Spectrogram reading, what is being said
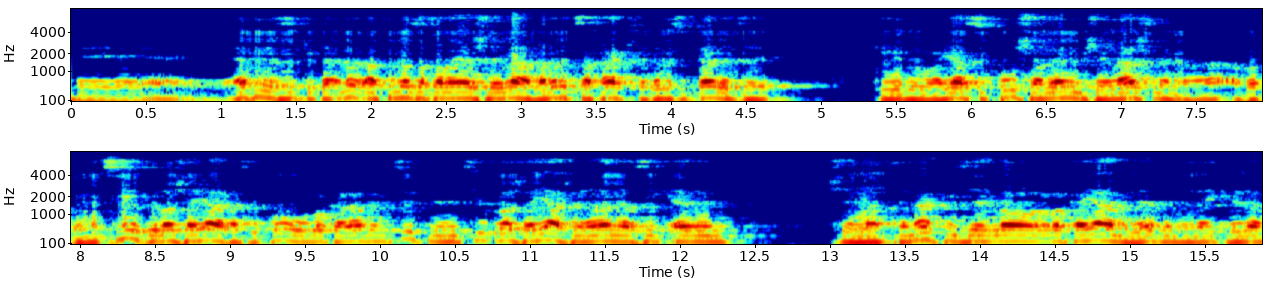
ואיך הוא החזיק את האבן, לא, אפילו לא זוכר מה היה השאלה, אבל הרב צחק כשהרב סיפר את זה, כאילו היה סיפור שלם עם שאלה שלמה, אבל במציאות זה לא שייך, הסיפור לא קרה במציאות, כי במציאות לא שייך שבן אדם יחזיק אבן של מהבחינה, כי זה לא, לא קיים, זה אבן אולי כבדה.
